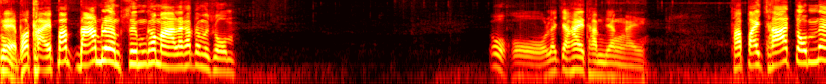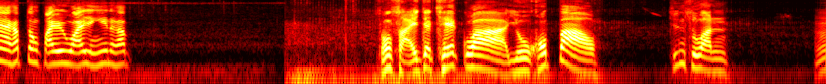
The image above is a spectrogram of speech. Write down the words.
เนี่ยพอถ่ายปั๊บน้ำเริ่มซึมเข้ามาแล้วครับท่านผู้ชม โอ้โห แล้วจะให้ทำยังไง ถ้าไปช้าจมแน่ครับ ต้องไปไวอย่างนี้นะครับ สงสัยจะเช็คว่าอยู่ครบเปล่า ชิ้นส่วน อื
